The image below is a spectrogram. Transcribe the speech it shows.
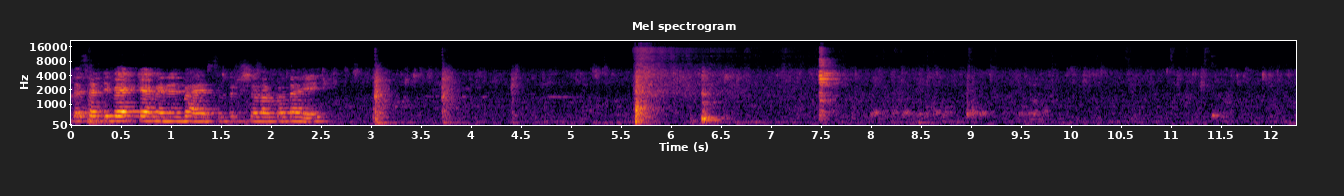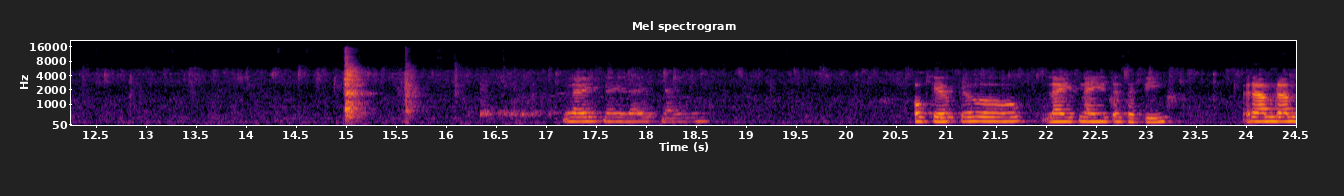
त्यासाठी बॅक कॅमेरे बाहेरचं दृश्य दाखवत आहे. लाइट नाही लाइट नाही. ओके ओके हो लाइट नाही त्यासाठी. राम राम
